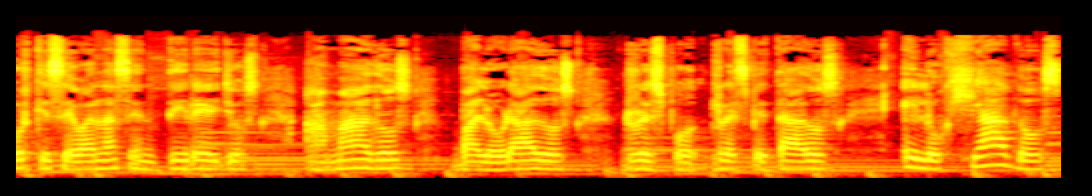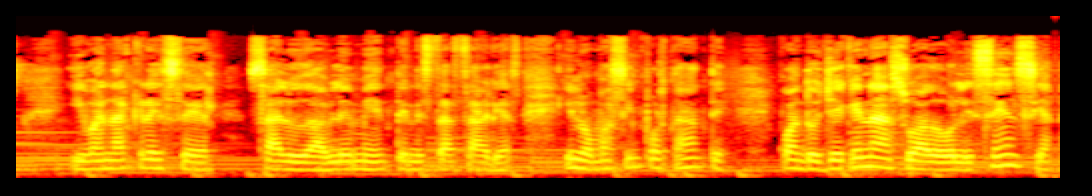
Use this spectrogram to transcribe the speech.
porque se van a sentir ellos amados, valorados, respetados, elogiados y van a crecer saludablemente en estas áreas. Y lo más importante, cuando lleguen a su adolescencia,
